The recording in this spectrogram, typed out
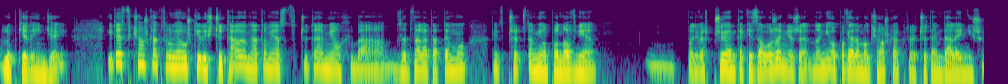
lub kiedy indziej. I to jest książka, którą ja już kiedyś czytałem, natomiast czytałem ją chyba za dwa lata temu, więc przeczytam ją ponownie, ponieważ przyjąłem takie założenie, że no nie opowiadam o książkach, które czytam dalej niż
